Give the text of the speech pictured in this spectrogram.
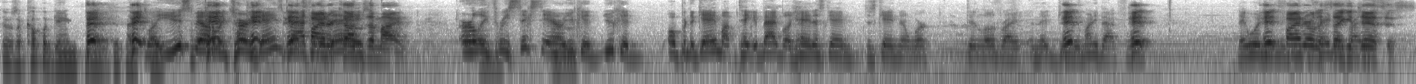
there was a couple games. that I Pit, that. pit, Well, you used to be able to pit, return pit, games pit back in fighter the day. comes to mind. early 360 era, you could you could open the game up, take it back, be like, hey, this game this game didn't work, didn't load right, and they'd give Hit- you money back for Hit, it. They wouldn't Pit even Fighter on give the you trading Sega price. Genesis.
